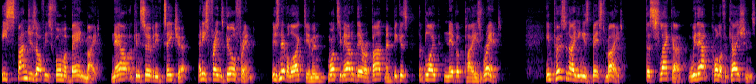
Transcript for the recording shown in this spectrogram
He sponges off his former bandmate, now a conservative teacher, and his friend's girlfriend, who's never liked him and wants him out of their apartment because the bloke never pays rent. Impersonating his best mate, the slacker, without qualifications,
